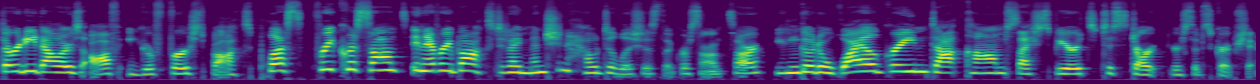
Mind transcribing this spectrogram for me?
$30 off your first box plus free croissants in every box. Did I mention how delicious the croissants are? You can go to wildgrain.com slash spirits to start your subscription.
